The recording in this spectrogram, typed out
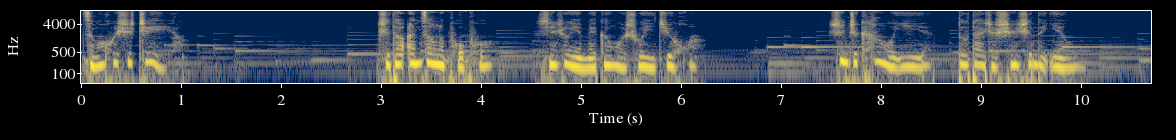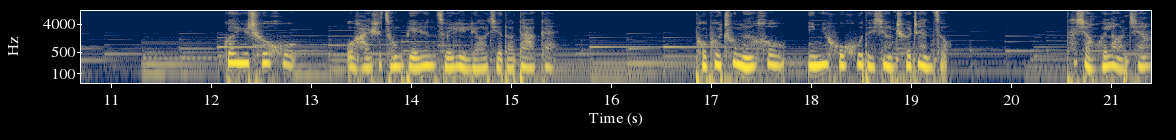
怎么会是这样？直到安葬了婆婆，先生也没跟我说一句话，甚至看我一眼都带着深深的厌恶。关于车祸，我还是从别人嘴里了解到大概。婆婆出门后迷迷糊糊的向车站走，她想回老家。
